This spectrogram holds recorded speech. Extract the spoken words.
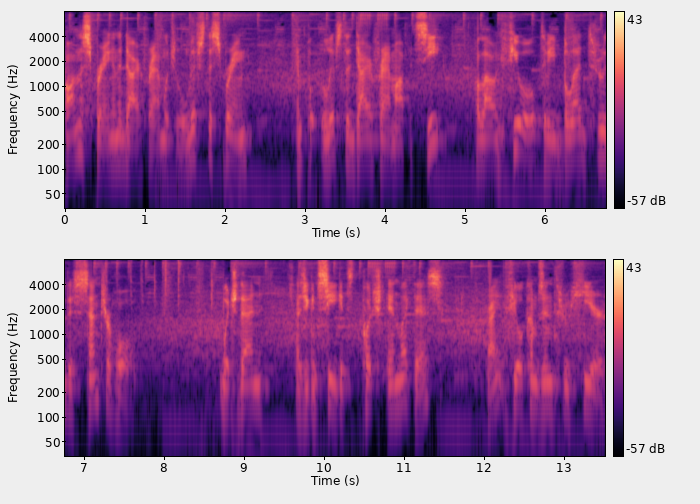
on the spring and the diaphragm, which lifts the spring and lifts the diaphragm off its seat, allowing fuel to be bled through the center hole, which then, as you can see, gets pushed in like this, right? Fuel comes in through here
